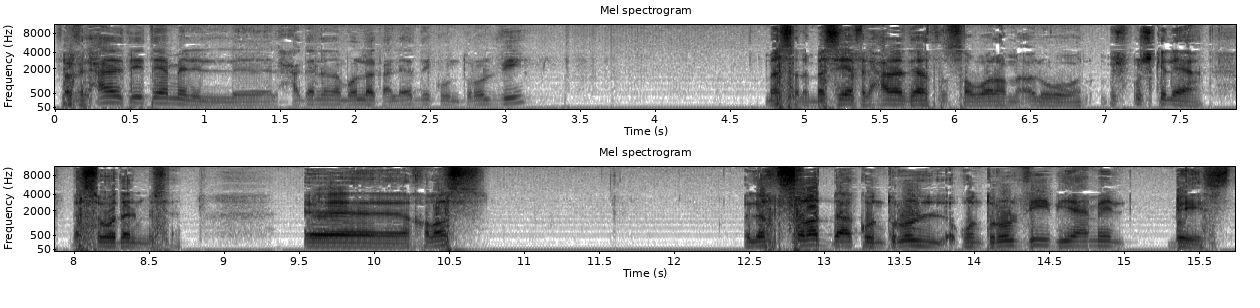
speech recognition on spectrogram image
ففي الحالة دي تعمل ال- الحاجة اللي أنا بقول لك عليها دي control V مثلا بس هي في الحالة دي هتتصورها مقلوبه مش مشكلة يعني بس هو ده المثال. آه خلاص؟ الاختصارات بقى control control V بيعمل paste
